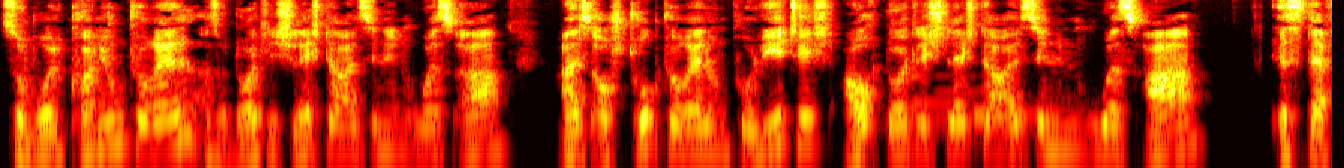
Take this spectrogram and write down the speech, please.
sowohl konjunkturell, also deutlich schlechter als in den USA, als auch strukturell und politisch auch deutlich schlechter als in den USA, es der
